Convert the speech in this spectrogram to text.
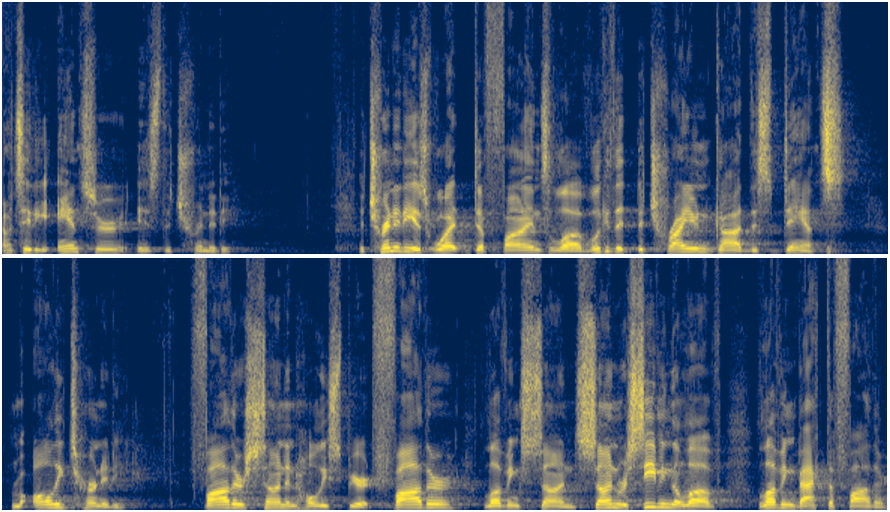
I would say the answer is the Trinity. The Trinity is what defines love. Look at the, the triune God, this dance from all eternity Father, Son, and Holy Spirit. Father, loving Son. Son receiving the love, loving back the Father.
